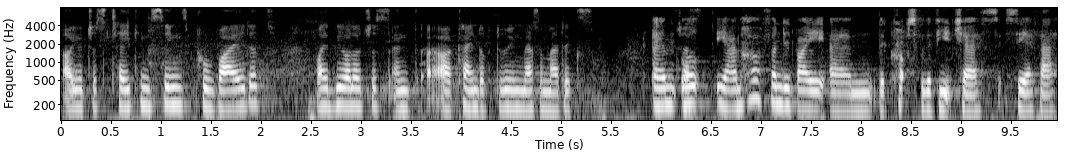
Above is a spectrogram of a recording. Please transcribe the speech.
are you just taking things provided by biologists and are kind of doing mathematics? Um, well, yeah, I'm half funded by um, the Crops for the Future, CFF,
